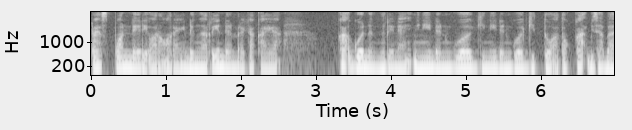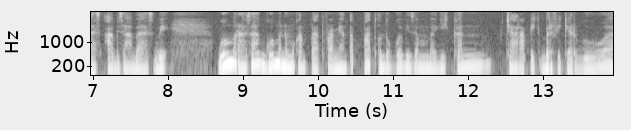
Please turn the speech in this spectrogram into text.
respon dari orang-orang yang dengerin dan mereka kayak kak gue dengerin yang ini dan gue gini dan gue gitu atau kak bisa bahas A bisa bahas B gue merasa gue menemukan platform yang tepat untuk gue bisa membagikan cara berpikir gue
